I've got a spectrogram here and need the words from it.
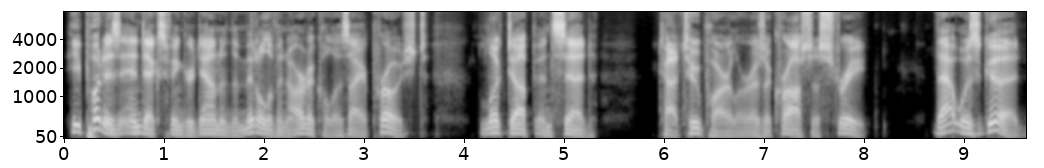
He put his index finger down in the middle of an article as I approached, looked up, and said, Tattoo parlor is across the street. That was good,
